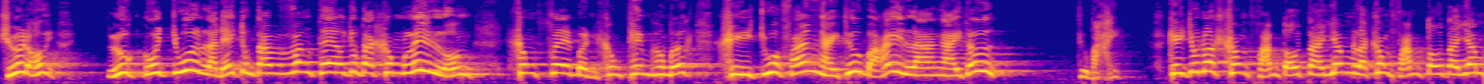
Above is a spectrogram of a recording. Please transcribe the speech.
sửa đổi. Luật của Chúa là để chúng ta vâng theo, chúng ta không lý luận, không phê bình, không thêm không bớt. Khi Chúa phán ngày thứ bảy là ngày thứ thứ bảy. Khi Chúa nói không phạm tội tà dâm là không phạm tội tà dâm.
